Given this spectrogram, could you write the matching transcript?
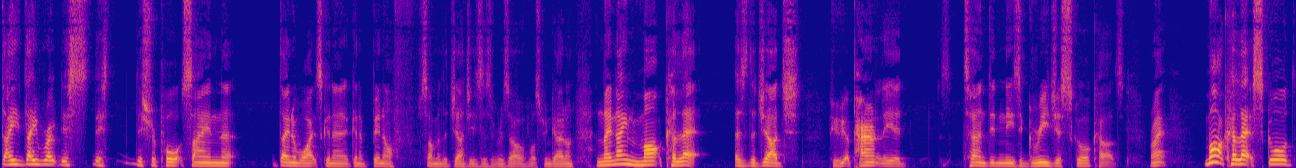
they they wrote this this this report saying that Dana White's gonna gonna bin off some of the judges as a result of what's been going on, and they named Mark Collett as the judge, who apparently had turned in these egregious scorecards. Right, Mark Collett scored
